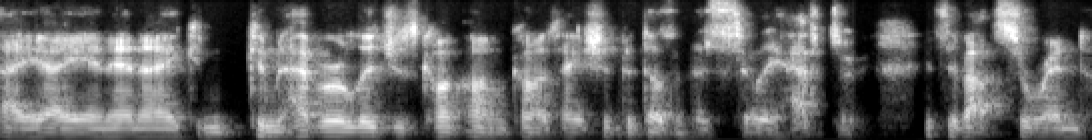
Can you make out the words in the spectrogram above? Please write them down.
AA and NA can, can have a religious con- um, connotation, but doesn't necessarily have to. It's about surrender.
